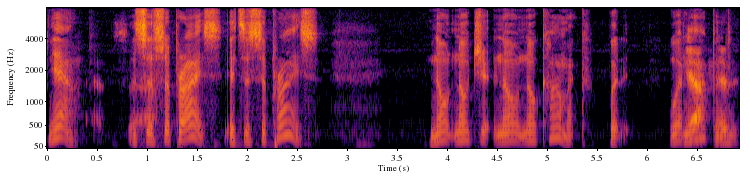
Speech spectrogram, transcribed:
yeah, it's uh, a surprise. It's a surprise. No, no, no, no comic. But what yeah, happened?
